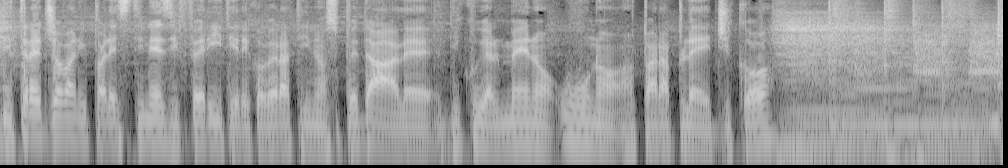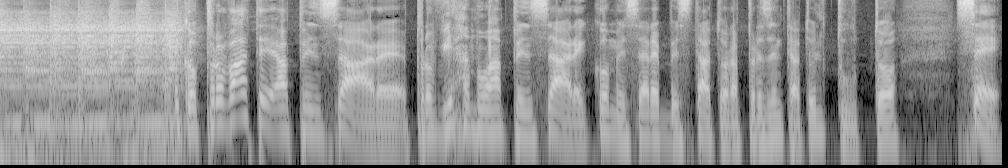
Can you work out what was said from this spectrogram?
di tre giovani palestinesi feriti ricoverati in ospedale, di cui almeno uno paraplegico. Ecco, provate a pensare, proviamo a pensare come sarebbe stato rappresentato il tutto se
